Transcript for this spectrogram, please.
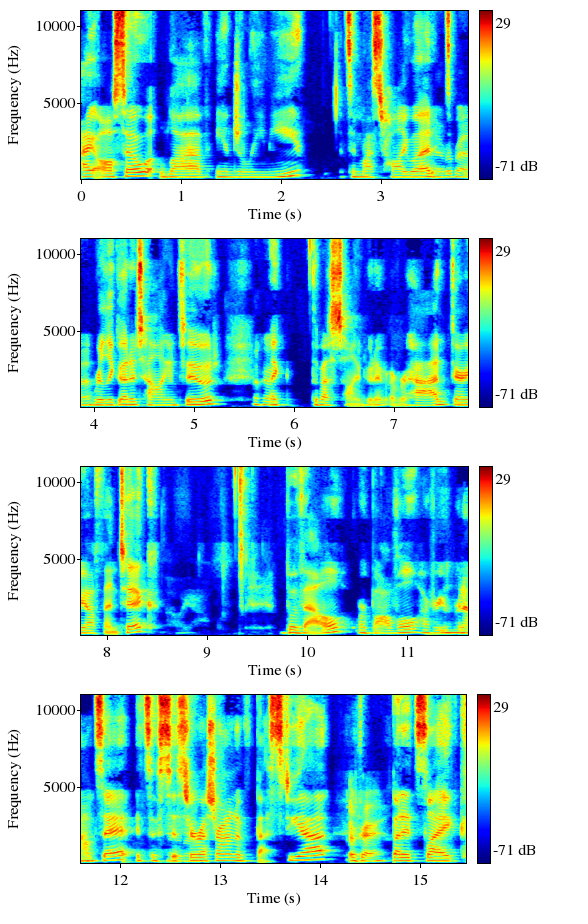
I also love Angelini It's in West Hollywood. Never It's been. Really good Italian food. Okay. Like the best Italian food I've ever had. Very authentic. oh yeah. Bavel or Bavel, however you Mhm. pronounce it. It's a sister restaurant of Bestia, Okay. but it's like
